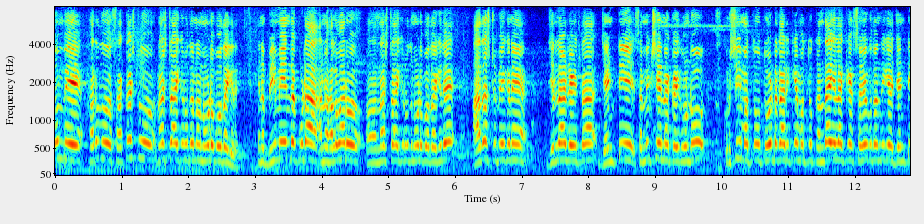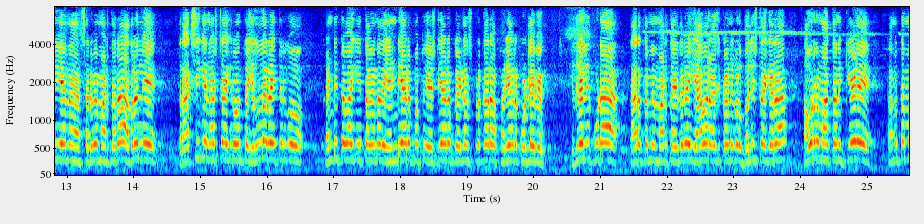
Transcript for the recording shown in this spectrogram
ತುಂಬಿ ಹರಿದು ಸಾಕಷ್ಟು ನಷ್ಟ ಆಗಿರುವುದನ್ನು ನೋಡಬಹುದಾಗಿದೆ ಇನ್ನು ಭೀಮೆಯಿಂದ ಕೂಡ ಹಲವಾರು ನಷ್ಟ ಆಗಿರುವುದು ನೋಡಬಹುದಾಗಿದೆ ಆದಷ್ಟು ಬೇಗನೆ ಜಿಲ್ಲಾಡಳಿತ ಜಂಟಿ ಸಮೀಕ್ಷೆಯನ್ನು ಕೈಗೊಂಡು ಕೃಷಿ ಮತ್ತು ತೋಟಗಾರಿಕೆ ಮತ್ತು ಕಂದಾಯ ಇಲಾಖೆ ಸಹಯೋಗದೊಂದಿಗೆ ಜಂಟಿಯನ್ನು ಸರ್ವೆ ಮಾಡ್ತಾರೆ. ಅದರಲ್ಲಿ ದ್ರಾಕ್ಷಿಗೆ ನಷ್ಟ ಆಗಿರುವಂಥ ಎಲ್ಲ ರೈತರಿಗೂ ಖಂಡಿತವಾಗಿ ತಾವೇನಾದ ಎನ್ ಡಿ ಆರ್ ಎಫ್ ಮತ್ತು S D R F guidelines ಪ್ರಕಾರ ಪರಿಹಾರ ಕೊಡಲೇಬೇಕು. ಇದರಲ್ಲಿ ಕೂಡ ತಾರತಮ್ಯ ಮಾಡ್ತಾ ಇದ್ದಾರೆ. ಯಾವ ರಾಜಕಾರಣಿಗಳು ಬಲಿಷ್ಠ ಆಗ್ಯಾರ? ಅವರ ಮಾತನ್ನು ಕೇಳಿ ತಮ್ಮ ತಮ್ಮ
